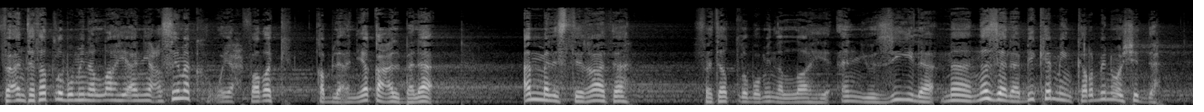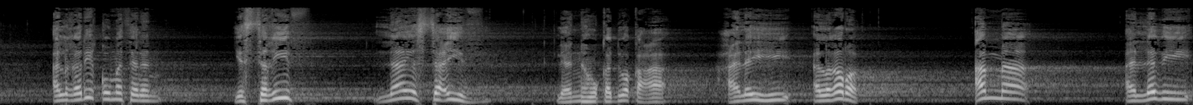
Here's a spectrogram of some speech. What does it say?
فأنت تطلب من الله أن يعصمك ويحفظك قبل أن يقع البلاء. أما الاستغاثة فتطلب من الله أن يزيل ما نزل بك من كرب وشدة. الغريق مثلا يستغيث لا يستعيذ لأنه قد وقع عليه الغرق. أما الذي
